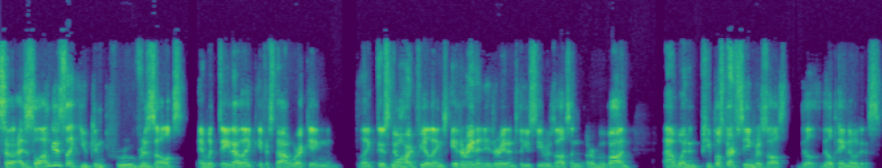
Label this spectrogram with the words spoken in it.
So as long as like you can prove results and with data, like if it's not working, like there's no hard feelings. Iterate and iterate until you see results and or move on. Uh, when people start seeing results, they'll they'll pay notice.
